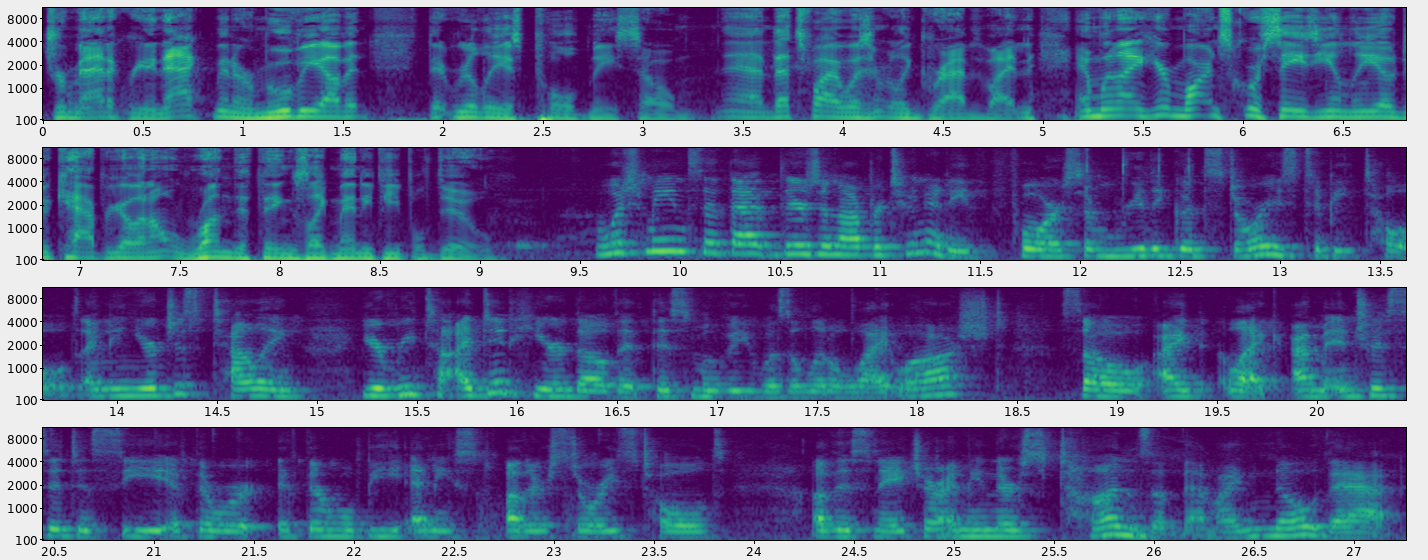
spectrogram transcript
dramatic reenactment or movie of it that really has pulled me. So yeah, that's why I wasn't really grabbed by it. And, and when I hear Martin Scorsese and Leo DiCaprio, I don't run to things like many people do. Which means that, that there's an opportunity for some really good stories to be told. I mean, you're just telling, you're reta- I did hear though that this movie was a little whitewashed. So I like I'm interested to see if there were if there will be any other stories told of this nature. I mean, there's tons of them. I know that.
